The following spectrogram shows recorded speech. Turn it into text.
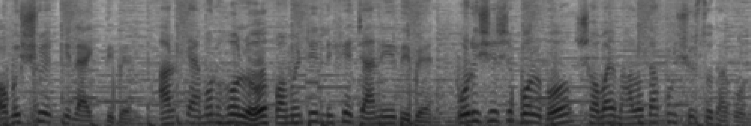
অবশ্যই একটি লাইক দিবেন। আর কেমন হলো কমেন্টে লিখে জানিয়ে দিবেন। পরিশেষে বলব, সবাই ভালো থাকুন, সুস্থ থাকুন।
